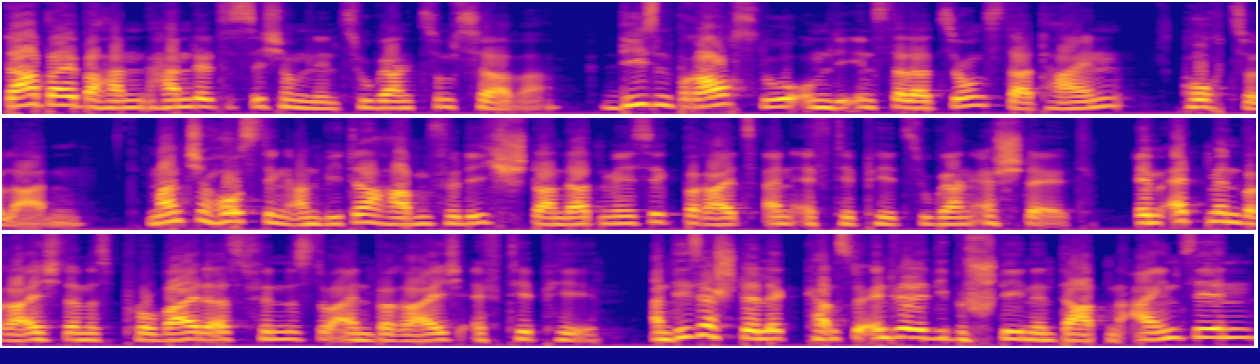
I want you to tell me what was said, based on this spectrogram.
Dabei handelt es sich um den Zugang zum Server. Diesen brauchst du, um die Installationsdateien hochzuladen. Manche Hosting-Anbieter haben für dich standardmäßig bereits einen FTP-Zugang erstellt. Im Admin-Bereich deines Providers findest du einen Bereich FTP. An dieser Stelle kannst du entweder die bestehenden Daten einsehen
